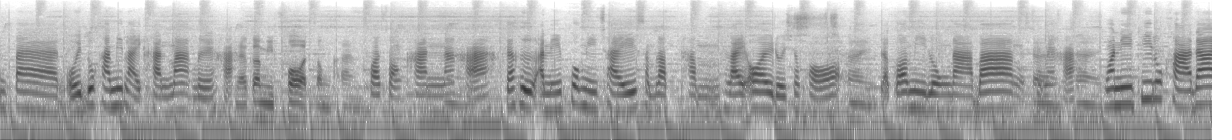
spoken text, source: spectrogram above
5018โอ้ยลูกค้ามีหลายคันมากเลยค่ะ แล้วก็มีฟอร์ดสองคัน พอสองคันนะคะ ก็คืออันนี้พวกนี้ใช้สำหรับทำไรอ้อยโดยเฉพาะ ใช่ แล้วก็มีลงนาบ้างใช่ไหมคะ ใช่ วันนี้ที่ลูกค้าได้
